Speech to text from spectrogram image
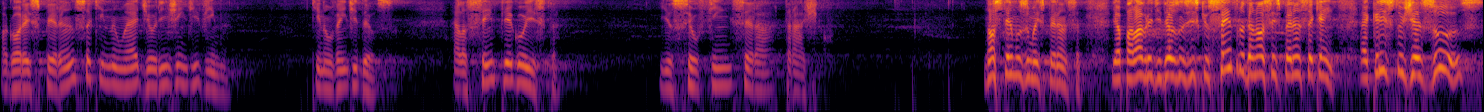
Agora, a esperança que não é de origem divina, que não vem de Deus, ela sempre egoísta e o seu fim será trágico. Nós temos uma esperança. E a palavra de Deus nos diz que o centro da nossa esperança é quem? É Cristo Jesus.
